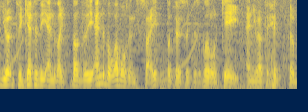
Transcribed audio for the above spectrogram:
you to get to the end of like the, the end of the level's in sight, but there's like this little gate, and you have to hit the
